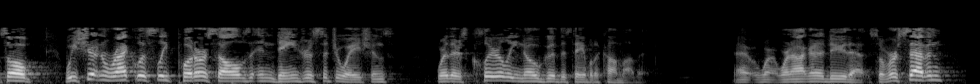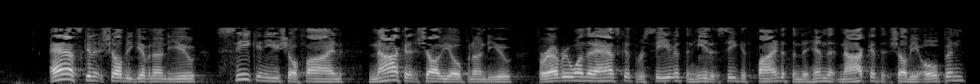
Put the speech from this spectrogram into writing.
So we shouldn't recklessly put ourselves in dangerous situations where there's clearly no good that's able to come of it. Uh, we're not going to do that. So verse seven. Ask and it shall be given unto you. Seek and ye shall find. Knock and it shall be opened unto you. For everyone that asketh receiveth, and he that seeketh findeth, and to him that knocketh it shall be open.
